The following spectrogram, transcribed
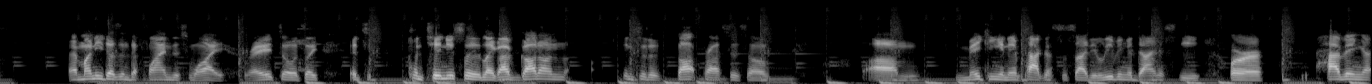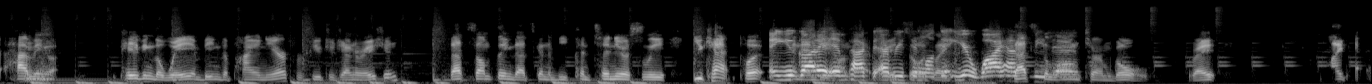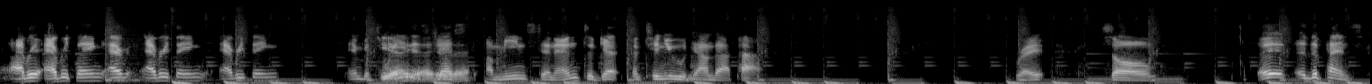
and money doesn't define this why, right? So it's like it's continuously like I've got on into the thought process of um, making an impact on society, leaving a dynasty, or having having paving the way and being the pioneer for future generations. that's something that's going to be continuously. You can't put And you an got to impact that, right? every So it's single like, day. Your why has That's to be the long term goal, right? Like every everything, every, everything, everything in between Yeah, yeah, is yeah, just a means to an end to get continue down that path, right? So it, it depends.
